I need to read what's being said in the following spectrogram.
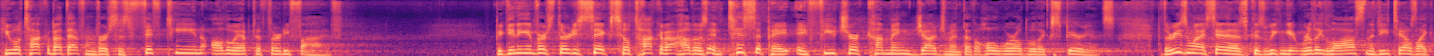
He will talk about that from verses 15 all the way up to 35. Beginning in verse 36, he'll talk about how those anticipate a future coming judgment that the whole world will experience. But the reason why I say that is because we can get really lost in the details like,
